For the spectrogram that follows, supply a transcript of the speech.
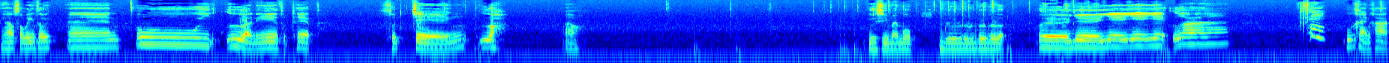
นะครับ สวิงสวิงแอนอุ้ยเอือนี่ สุดเทพ สุดเจ๋งเอื้ออ้าว you see my move เฮ้ยเย่เย่เย่เย่เอื้อผู้แขนขาด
